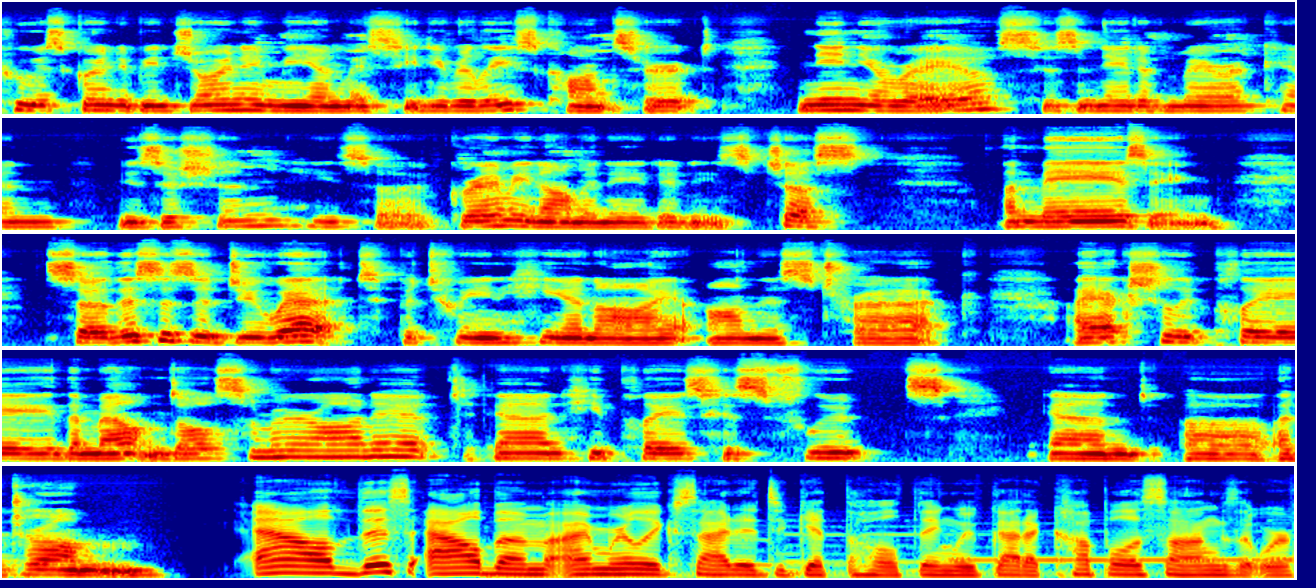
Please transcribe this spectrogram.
who is going to be joining me on my CD release concert, Nino Reyes, who's a Native American musician. He's a Grammy nominated. He's just amazing. So this is a duet between he and I on this track. I actually play the mountain dulcimer on it, and he plays his flutes and uh, a drum Al, this album, I'm really excited to get the whole thing. We've got a couple of songs that we're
